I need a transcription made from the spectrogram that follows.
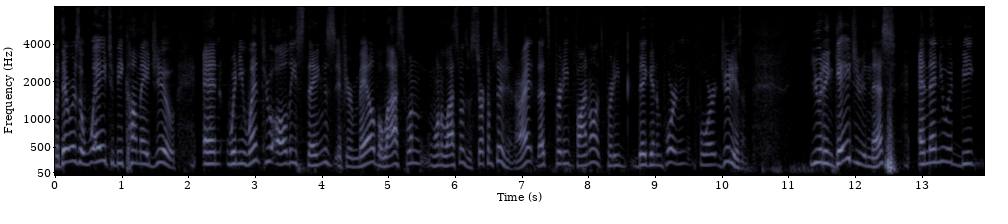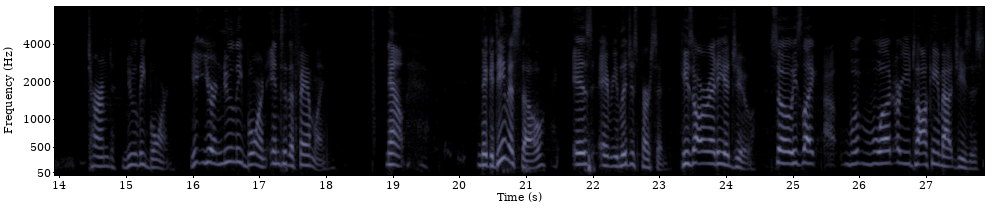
But there was a way to become a Jew. And when you went through all these things, if you're male, the last one, one of the last ones was circumcision, all right? That's pretty final, it's pretty big and important for Judaism. You would engage in this, and then you would be termed newly born. You're newly born into the family. Now, Nicodemus, though, is a religious person. He's already a Jew. So he's like, uh, What are you talking about, Jesus?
